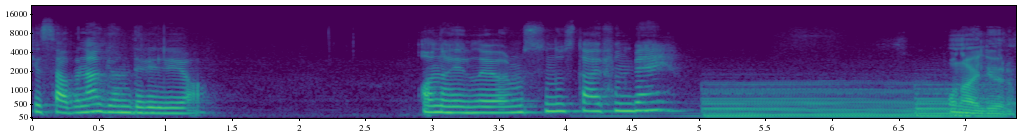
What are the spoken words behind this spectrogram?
hesabına gönderiliyor. Onaylıyor musunuz Tayfun Bey? Onaylıyorum.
